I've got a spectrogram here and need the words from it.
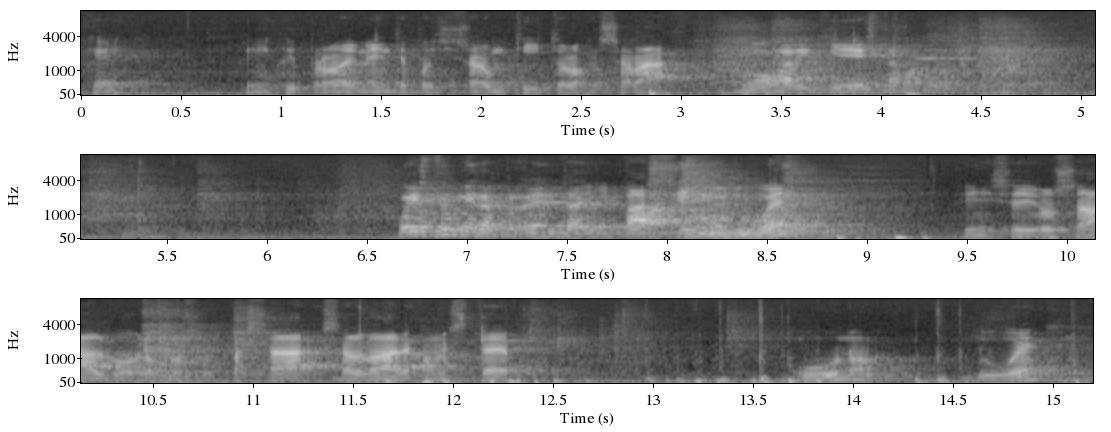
Okay quindi qui probabilmente poi ci sarà un titolo che sarà nuova richiesta questo mi rappresenta i passi 1 e 2 quindi se io lo salvo lo posso passare, salvare come step 1, 2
